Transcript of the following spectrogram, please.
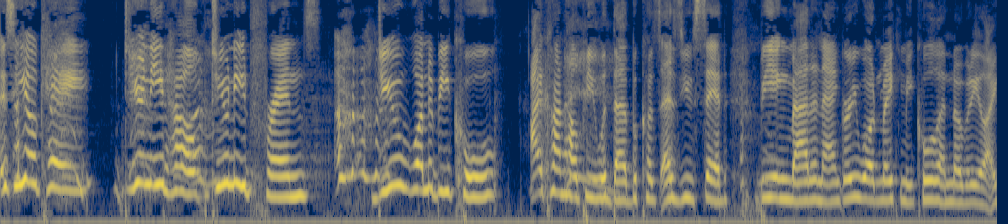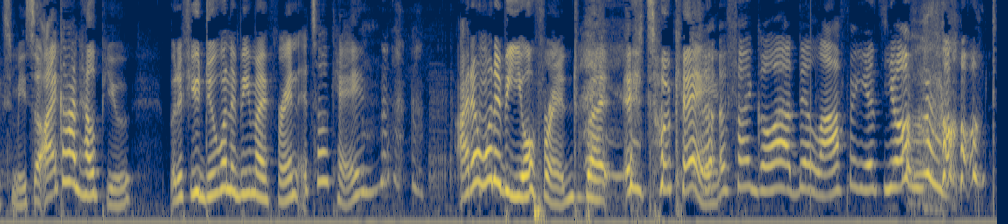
Is he okay? Do you need help? Do you need friends? Do you want to be cool? I can't help you with that because, as you said, being mad and angry won't make me cool and nobody likes me. So I can't help you. But if you do want to be my friend, it's okay. I don't want to be your friend, but it's okay. Uh, if I go out there laughing, it's your fault.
